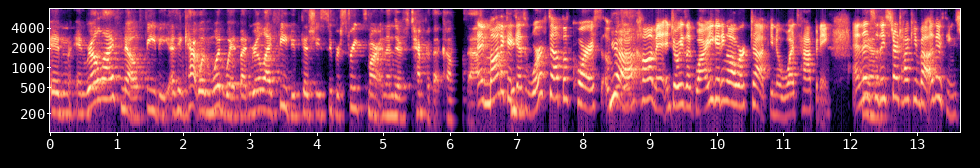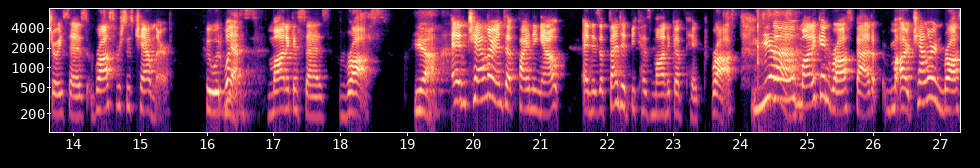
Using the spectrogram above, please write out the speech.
in in real life, no, Phoebe. I think Catwoman would win, but in real life, Phoebe because she's super street smart, and then there's temper that comes out. And Monica gets worked up, of course, over yeah. this comment, and Joey's like, "Why are you getting all worked up? You know what's happening?" And then yeah. so they start talking about other things. Joey says, "Ross versus Chandler, who would win?" Yes. Monica says, "Ross." Yeah. And Chandler ends up finding out and is offended because Monica picked Ross. Yeah. So Monica and Ross battle, or Chandler and Ross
